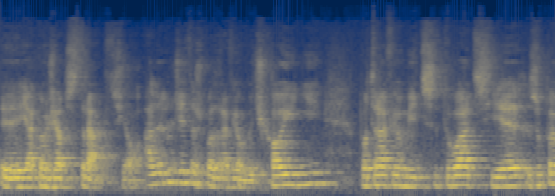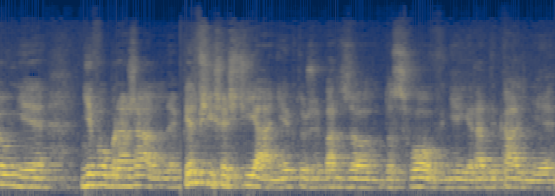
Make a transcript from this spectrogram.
y, jakąś abstrakcją. Ale ludzie też potrafią być hojni, potrafią mieć sytuacje zupełnie niewyobrażalne. Pierwsi chrześcijanie, którzy bardzo dosłownie i radykalnie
